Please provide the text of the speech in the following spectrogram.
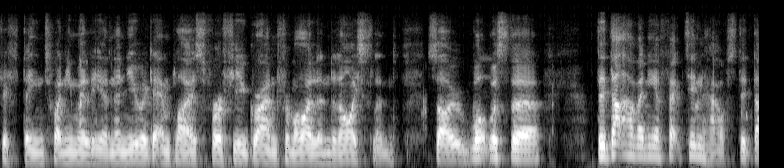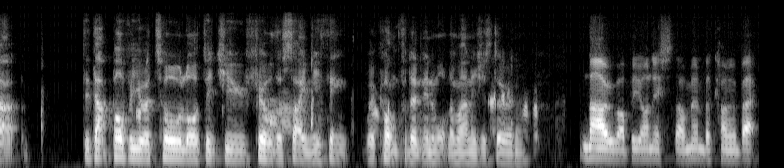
15, 20 million, and you were getting players for a few grand from Ireland and Iceland. So, what was the? Did that have any effect in house? Did that did that bother you at all, or did you feel the same? You think we're confident in what the manager's doing? No, I'll be honest. I remember coming back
